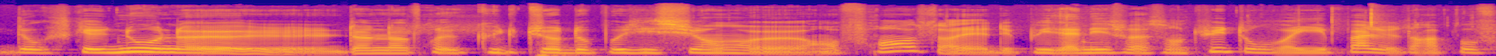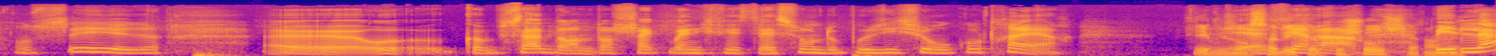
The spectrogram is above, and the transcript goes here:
donc, ce que nous, dans notre culture d'opposition euh, en France, depuis les années 68, on ne voyait pas le drapeau français euh, comme ça dans, chaque manifestation d'opposition, au contraire. Et vous en savez quelque chose, cher Mais là,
